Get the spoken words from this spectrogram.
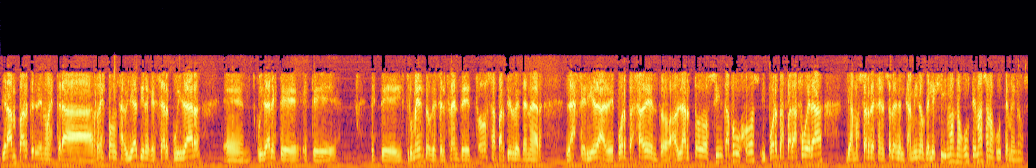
gran parte de nuestra responsabilidad tiene que ser cuidar, eh, cuidar este, este, este instrumento que es el frente de todos a partir de tener la seriedad de puertas adentro, hablar todos sin tapujos y puertas para afuera, digamos, ser defensores del camino que elegimos, nos guste más o nos guste menos.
